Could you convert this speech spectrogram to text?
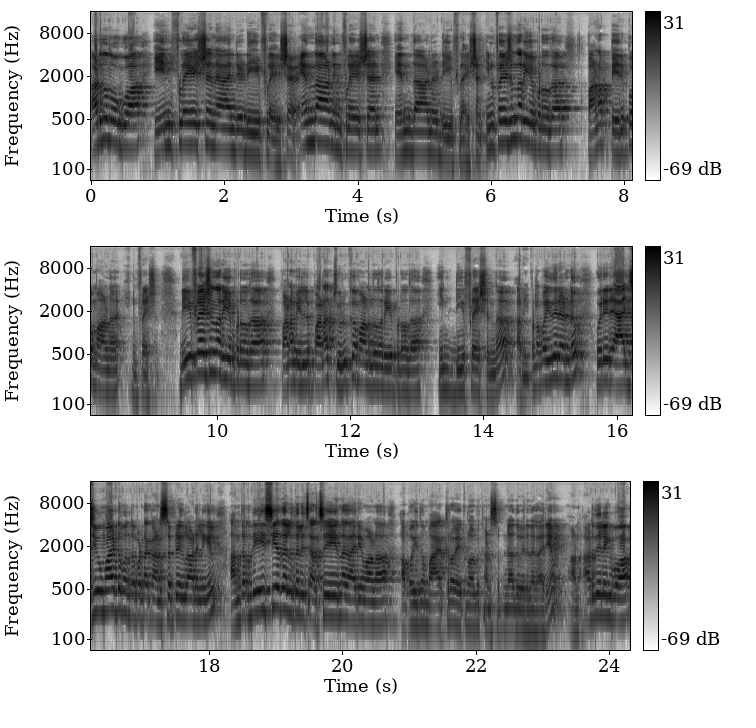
അടുത്ത് നോക്കുക. ഇൻഫ്ലേഷൻ ആൻഡ് ഡീഫ്ലേഷൻ എന്താണ് ഇൻഫ്ലേഷൻ എന്താണ് ഡീഫ്ലേഷൻ ഇൻഫ്ലേഷൻ എന്നറിയപ്പെടുന്നത് പണപ്പെരുപ്പമാണ് ഇൻഫ്ലേഷൻ ഡീഫ്ലേഷൻ എന്നറിയപ്പെടുന്നത് പണമില്ല പണ ചുരുക്കമാണെന്ന് അറിയപ്പെടുന്നത് ഇൻ ഡീഫ്ലേഷൻ എന്ന് അറിയപ്പെടുന്നത് അപ്പോൾ ഇത് രണ്ടും ഒരു രാജ്യവുമായിട്ട് ബന്ധപ്പെട്ട കൺസെപ്റ്റുകളാണ് അല്ലെങ്കിൽ അന്തർദേശീയ തലത്തിൽ ചർച്ച ചെയ്യുന്ന കാര്യമാണ്. അപ്പോൾ ഇത് മാക്രോ എക്കണോമിക് കൺസെപ്റ്റിനകത്ത് വരുന്ന കാര്യം ആണ്. അടുത്തതിലേക്ക് പോവാം.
